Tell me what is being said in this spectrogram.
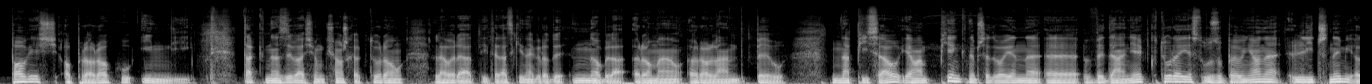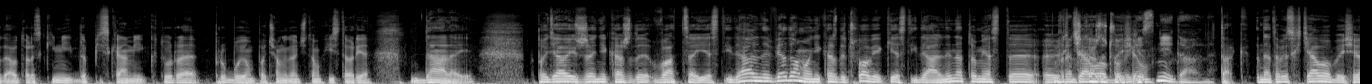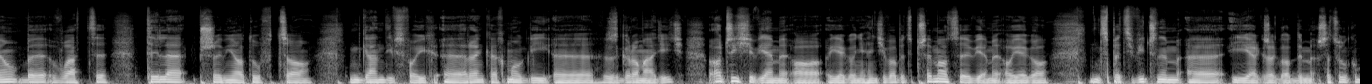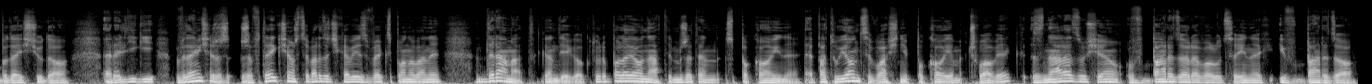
Powieść o proroku Indii. Tak nazywa się książka, którą laureat literackiej Nagrody Nobla Romain Roland był napisał. Ja mam piękne przedwojenne e, wydanie, które jest uzupełnione licznymi odautorskimi dopiskami, które próbują pociągnąć tą historię dalej. Powiedziałeś, że nie każdy władca jest idealny. Wiadomo, nie każdy człowiek jest idealny, natomiast e, Wręcz chciałoby każdy człowiek się... jest nieidealny. Tak. Natomiast chciałoby się, by władcy tyle przymiotów, co Gandhi w swoich e, rękach mogli e, zgromadzić. Oczywiście wiemy o jego niechęci wobec przemocy, wiemy o jego specyficznym i jakże godnym szacunku podejściu do religii. Wydaje mi się, że, że w tej książce bardzo ciekawie jest wyeksponowany dramat Gandiego, który polegał na tym, że ten spokojny, epatujący właśnie pokojem człowiek znalazł się w bardzo rewolucyjnych i w bardzo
